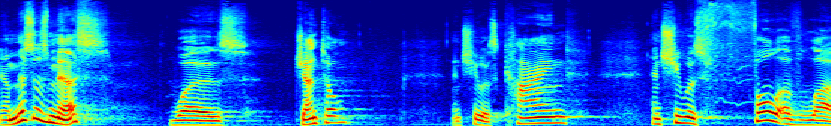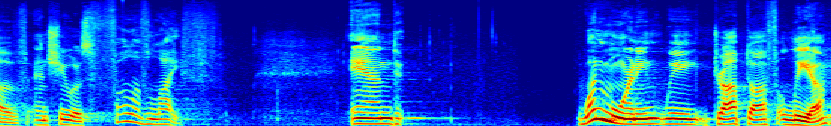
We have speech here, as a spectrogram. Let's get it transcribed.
Now, Mrs. Miss was gentle, and she was kind, and she was full of love, and she was full of life. And one morning we dropped off Aaliyah,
